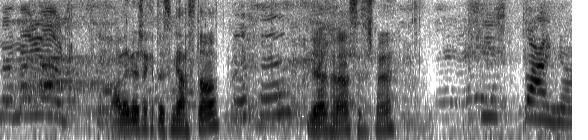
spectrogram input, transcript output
na majorce. Ale wiesz, jakie to jest miasto? Mhm. Gdzie teraz jesteśmy? Hiszpania.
